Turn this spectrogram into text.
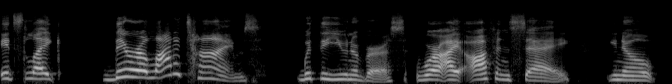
it's like there are a lot of times with the universe where I often say, you know,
